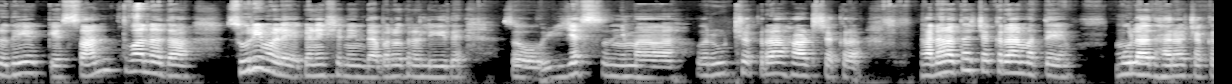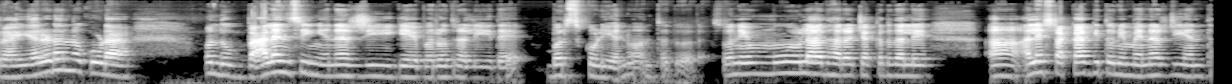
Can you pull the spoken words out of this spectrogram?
ಹೃದಯಕ್ಕೆ ಸಾಂತ್ವನದ ಸುರಿಮಳೆ ಗಣೇಶನಿಂದ ಬರೋದ್ರಲ್ಲಿ ಇದೆ. ಸೊ ಎಸ್ ನಿಮ್ಮ ರೂಟ್ ಚಕ್ರ ಹಾರ್ಟ್ ಚಕ್ರ ಅನಾಥ ಚಕ್ರ ಮತ್ತು ಮೂಲಾಧಾರ ಚಕ್ರ ಎರಡನ್ನು ಕೂಡ ಒಂದು ಬ್ಯಾಲೆನ್ಸಿಂಗ್ ಎನರ್ಜಿಗೆ ಬರೋದ್ರಲ್ಲಿ ಇದೆ. ಬರ್ಸ್ಕೊಳ್ಳಿ ಅನ್ನುವಂಥದ್ದು ಅದು. ಸೊ ನೀವು ಮೂಲಾಧಾರ ಚಕ್ರದಲ್ಲಿ ಅಲ್ಲೇ ಸ್ಟಕ್ ಆಗಿತ್ತು ನಿಮ್ಮ ಎನರ್ಜಿ ಅಂತ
